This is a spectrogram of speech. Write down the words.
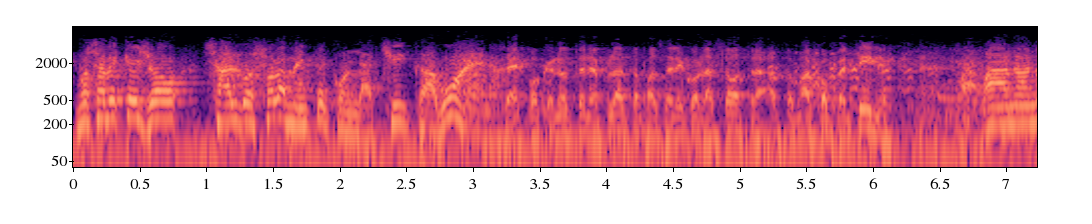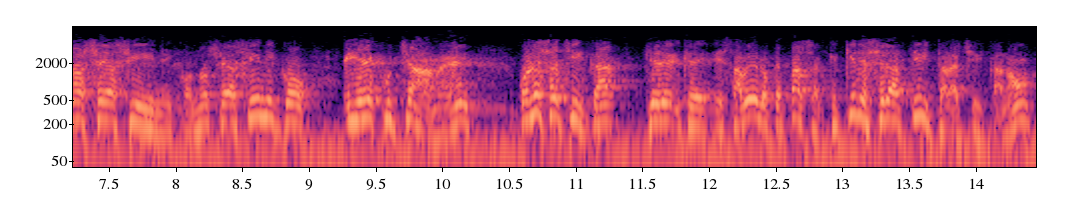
Vos sabés que yo salgo solamente con la chica buena. Sí, porque no tenés plata para salir con las otras a tomar copetines. Bueno, no sea cínico, no sea cínico. Y escúchame, ¿eh? Con esa chica, quiere que, ¿sabes lo que pasa? Que quiere ser artista la chica, ¿no?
